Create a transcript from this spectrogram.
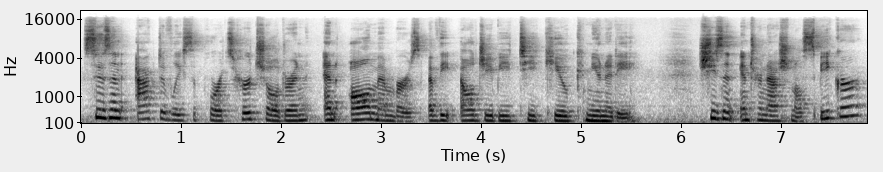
Susan actively supports her children and all members of the LGBTQ community. She's an international speaker,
